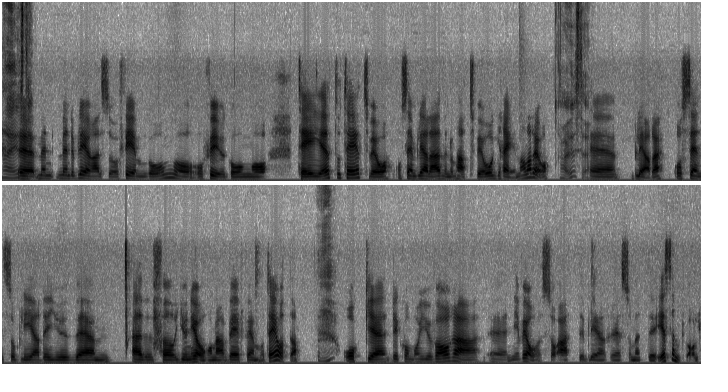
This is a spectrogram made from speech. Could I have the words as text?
Nej, det. Eh, men, men det blir alltså fem gång och, och fyra gång och T1 och T2 och sen blir det även de här tvågrenarna då. Ja, just det. Eh, blir det. Och sen så blir det ju eh, även för juniorerna V5 och T8. Mm. Och eh, det kommer ju vara eh, nivå så att det blir eh, som ett eh, SM-kval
